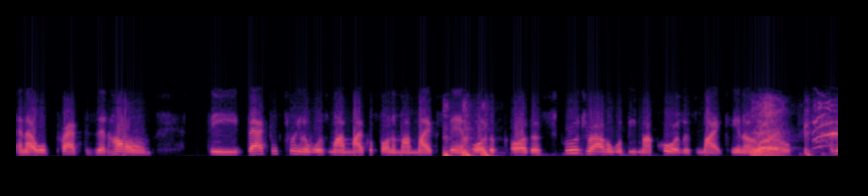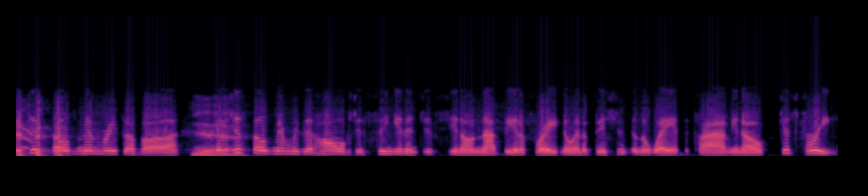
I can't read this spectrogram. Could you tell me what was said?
and I would practice at home, the vacuum cleaner was my microphone and my mic stand, or the or the screwdriver would be my cordless mic. You know, Right. so I mean, just those memories of uh, you know, just those memories at home of just singing and just you know not being afraid, no inhibitions in the way at the time. You know, just free.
